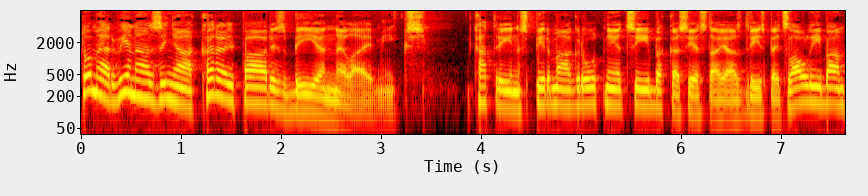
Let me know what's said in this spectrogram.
Tomēr vienā ziņā karaļpāris bija nelaimīgs. Katrīnas pirmā grūtniecība, kas iestājās drīz pēc laulībām,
